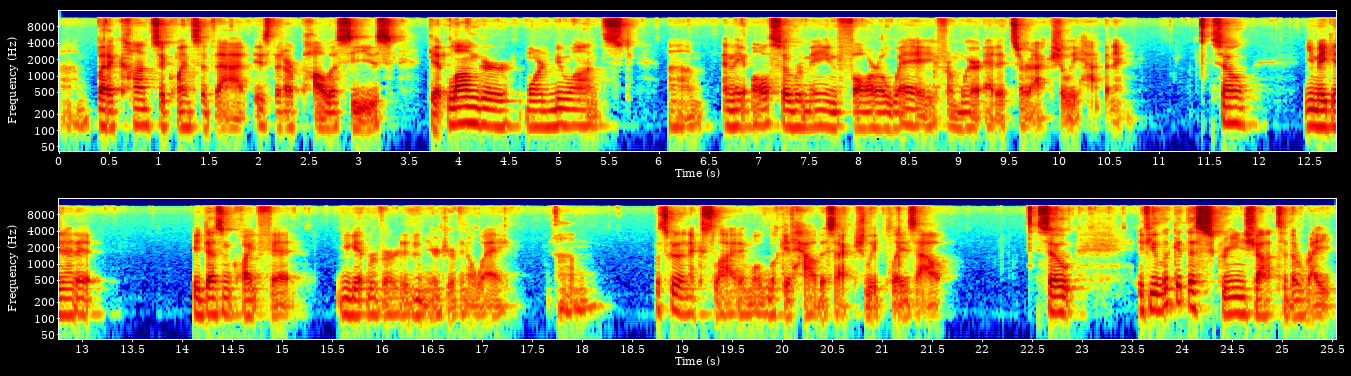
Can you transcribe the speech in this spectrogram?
Um, but a consequence of that is that our policies get longer, more nuanced, um, and they also remain far away from where edits are actually happening. So you make an edit, it doesn't quite fit, you get reverted and you're driven away. Um, let's go to the next slide and we'll look at how this actually plays out. So if you look at the screenshot to the right,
